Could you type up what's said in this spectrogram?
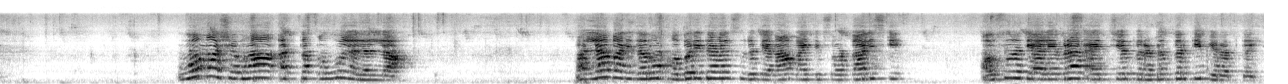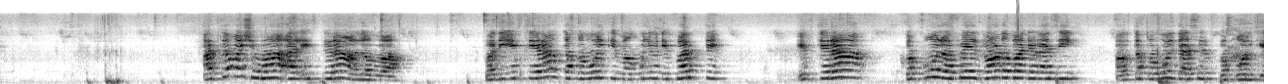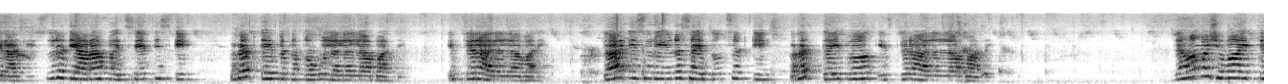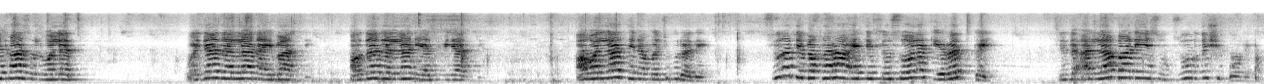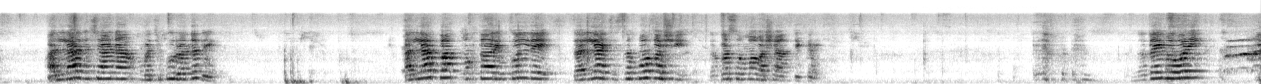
وما شبه التقول علی الله په الله باندې درو خبرې تړل سورته انعام آیت 148 کې او سورته آل عمران آیت 76 78 کې پیرت کړي اتم شبه الافتراء علی الله په دې افتراء تقول کې معمولی نه فرق دی افتراء په قول او فعل دواړو باندې راځي او تقول دا صرف په قول کې راځي سورته اعراف آیت 37 کې رد کوي په تقول علی الله باندې افتراء علی الله باندې دارنګه سورې یونس آیت 64 کې رد کوي په افتراء علی الله باندې نهمه شما اتخاذ الولد وای دا د الله نایبان دي او دا د الله نیازبینان دي او الله دې نه مجبور دی سورۃ بقره آیت 116 کې رد کوي چې د الله باندې څوک زور نشي کولی الله د چانه مجبور نه دی الله پاک مختار کل دی د الله چې څه خوښ شي نو بس هغه شانتي کوي نو دوی به وایي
